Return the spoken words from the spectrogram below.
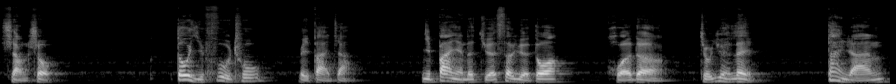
享受都以付出为代价。你扮演的角色越多，活的就越累。淡然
